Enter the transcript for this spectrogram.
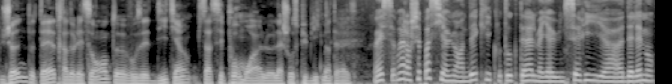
jeune peut-être, adolescente, vous êtes dit, tiens, ça c'est pour moi, la chose publique m'intéresse. Oui, c'est vrai. Alors, je ne sais pas s'il y a eu un déclic au tel, mais il y a eu une série d'éléments.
